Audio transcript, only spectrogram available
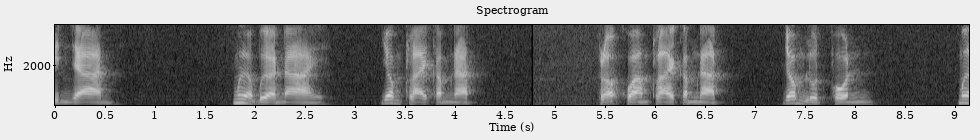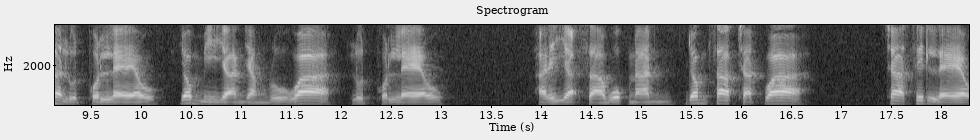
วิญญาณ เมื่อเบื่อนาย ย่อมคลายกำหนัด เพราะความคลายกำหนัด ย่อมหลุดพ้น เมื่อหลุดพ้นแล้วย่อมมีญาณอย่างรู้ว่าหลุดพ้นแล้ว อริยสาวกนั้นย่อมทราบชัดว่า ชาติสิ้นแล้ว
